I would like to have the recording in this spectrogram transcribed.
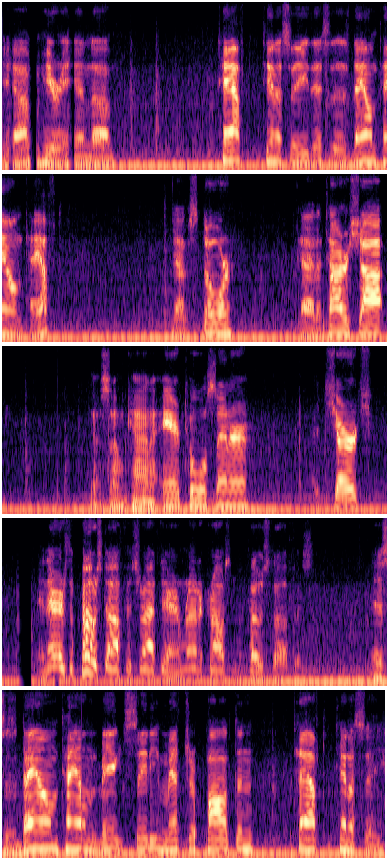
Yeah, I'm here in uh, Taft, Tennessee. This is downtown Taft. got a store, got a tire shop, got some kind of air tool center, a church, and there's the post office right there. I'm right across from the post office. This is downtown big city metropolitan Taft, Tennessee.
